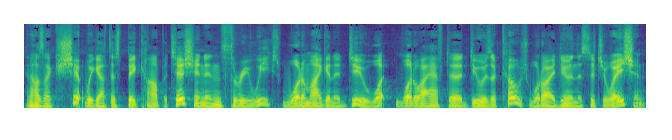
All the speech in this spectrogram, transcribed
And I was like, shit, we got this big competition in three weeks. What am I going to do? What, what do I have to do as a coach? What do I do in this situation?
